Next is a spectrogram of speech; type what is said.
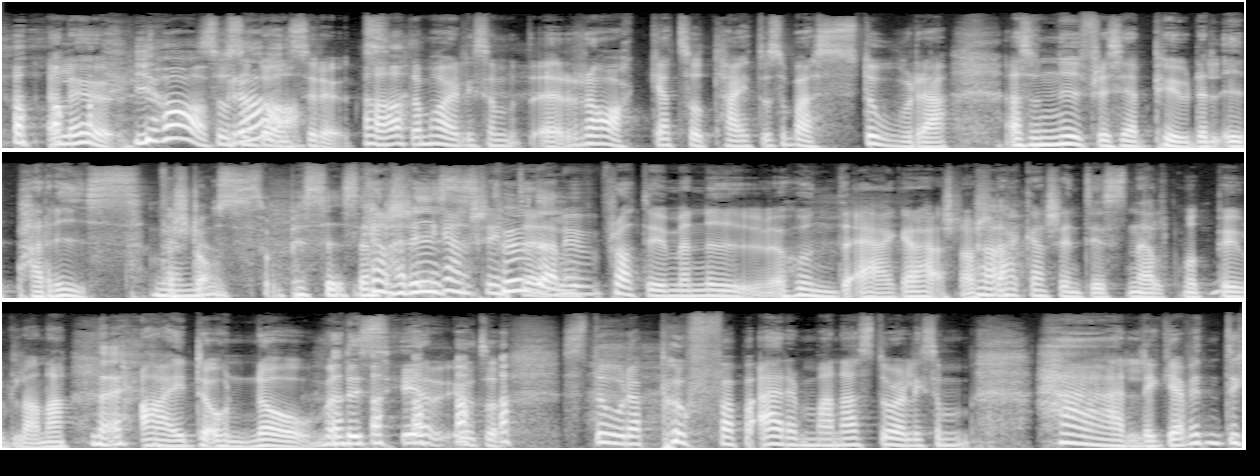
ja. Eller hur? Ja, så bra. som de ser ut. Ja. De har liksom rakat så tajt och så bara stora, alltså nyfriserad pudel i Paris Men förstås. så, precis, en Kanske, kanske inte, nu pratar vi med en ny hundägare här snart, Ja. så det här kanske inte är snällt mot pudlarna. Nej. I don't know, men det ser ut så. Stora puffar på ärmarna, stora liksom härliga, jag vet inte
